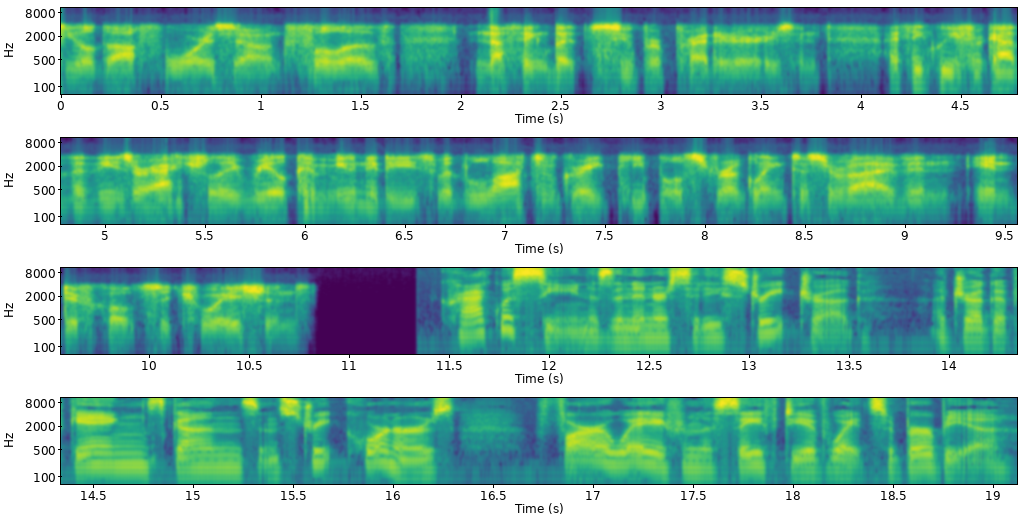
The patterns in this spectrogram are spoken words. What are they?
sealed off war zone full of nothing but super predators. And I think we forgot that these are actually real communities with lots of great people struggling to survive in, in difficult situations. Crack was seen as an inner city street drug, a drug of gangs, guns, and street corners far away from the safety of white suburbia,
